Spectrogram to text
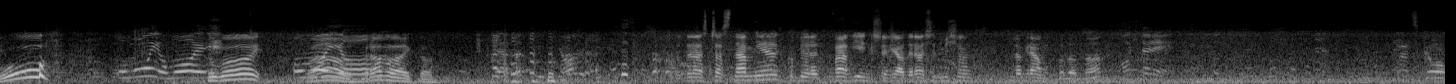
Uuu, 重い重い sugoj! 重いよ Wow, brawo Ajko. To teraz czas na mnie, tylko biorę dwa większe wiadra, 70 kg podobno. Let's go!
